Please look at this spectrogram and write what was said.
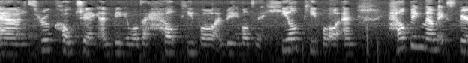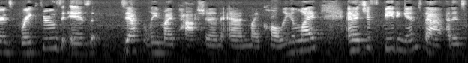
And through coaching and being able to help people and being able to heal people and helping them experience breakthroughs is definitely my passion and my calling in life and it's just feeding into that it's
